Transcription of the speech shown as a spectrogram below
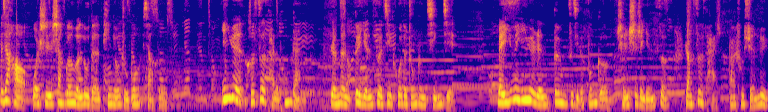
大家好，我是上官文路的听友主播小何。音乐和色彩的通感，人们对颜色寄托的种种情结，每一位音乐人都用自己的风格诠释着颜色，让色彩发出旋律，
